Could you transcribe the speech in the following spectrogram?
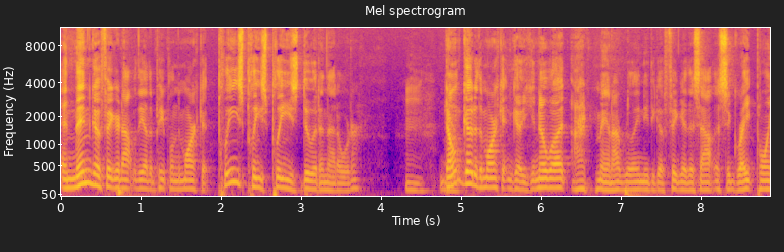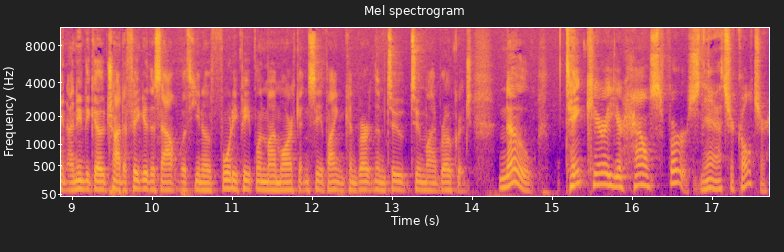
and then go figure it out with the other people in the market. Please, please, please do it in that order. Don't go to the market and go, you know what, I, man, I really need to go figure this out. This is a great point. I need to go try to figure this out with, you know, 40 people in my market and see if I can convert them to, to my brokerage. No, take care of your house first. Yeah, that's your culture.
